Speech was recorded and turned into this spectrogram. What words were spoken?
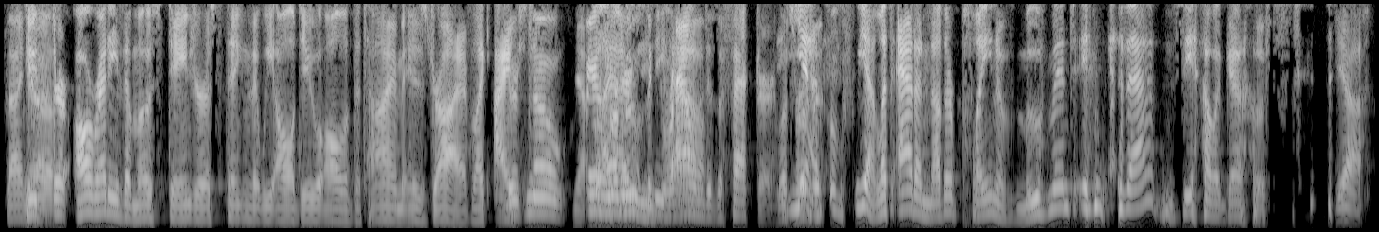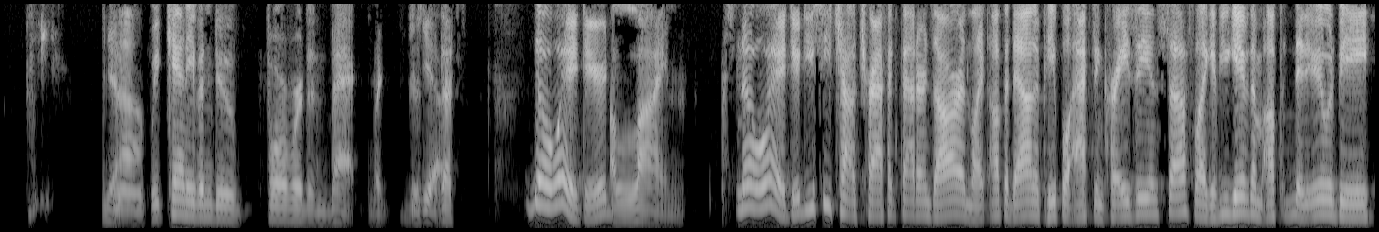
Flying dude! They're already the most dangerous thing that we all do all of the time is drive. Like I, there's no Yeah, barely let's remove the ground how. as a factor. Let's Yeah. remove yeah. Let's add another plane of movement into that and see how it goes. yeah. Yeah. No. We can't even do forward and back. Like just Yeah. that's No way, dude. a line. No way, dude. You see how traffic patterns are and like up and down and people acting crazy and stuff. Like if you gave them up, it would be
